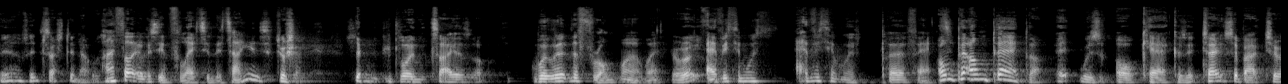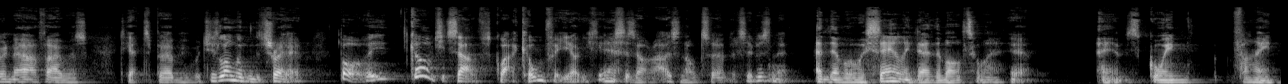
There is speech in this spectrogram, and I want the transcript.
Yeah, it was interesting, that was. I thought it was inflating the tyres. Just, yeah, blowing the tyres up. We were at the front, weren't we? At. Everything was, everything was perfect. On, on paper, it was okay because it takes about two and a half hours to get to Birmingham, which is longer than the train. But the coach itself is quite comfy. You know, you think this is all right as an alternative, isn't it? And then when we were sailing down the motorway. Yeah. and it was going fine.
